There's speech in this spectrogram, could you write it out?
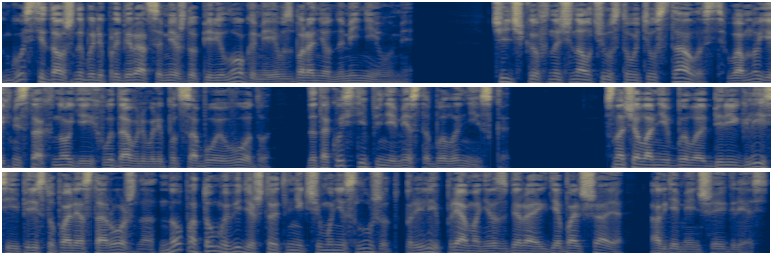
Гости должны были пробираться между перелогами и взбороненными нивами. Чичиков начинал чувствовать усталость, во многих местах ноги их выдавливали под собой воду, до такой степени место было низко. Сначала они было береглись и переступали осторожно, но потом, увидев, что это ни к чему не служит, прили прямо не разбирая, где большая, а где меньшая грязь.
